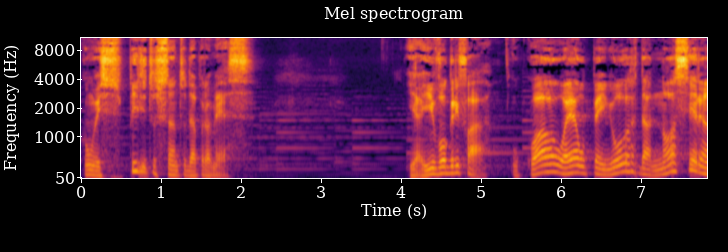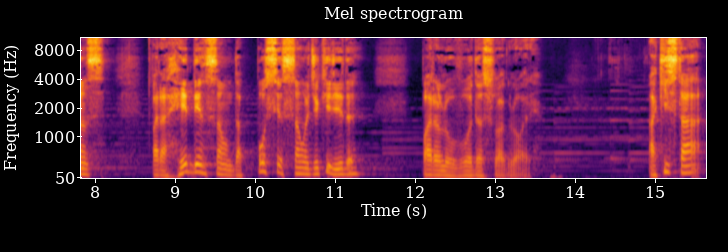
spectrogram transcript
com o Espírito Santo da promessa. E aí vou grifar: o qual é o penhor da nossa herança para a redenção da possessão adquirida para louvor da sua glória. Aqui está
